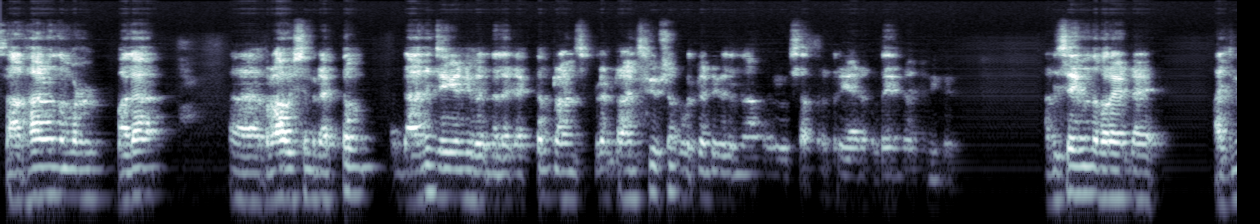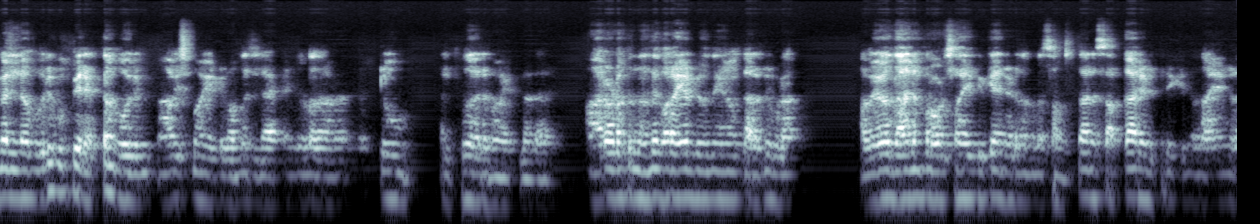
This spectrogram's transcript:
സാധാരണ നമ്മൾ പല പ്രാവശ്യം രക്തം ദാനം ചെയ്യേണ്ടി വരുന്ന അല്ലെ രക്തം ട്രാൻസ് ട്രാൻസ്ഫ്യൂഷൻ കൊടുക്കേണ്ടി വരുന്ന ഒരു ശസ്ത്രക്രിയയാണ് ഹൃദയം മാറ്റിവെക്കൽ അതിശയം എന്ന് പറയട്ടെ അജ്മലിന് ഒരു കുപ്പി രക്തം പോലും ആവശ്യമായിട്ട് വന്നിട്ടില്ല എന്നുള്ളതാണ് ഏറ്റവും അത്ഭുതകരമായിട്ടുള്ള കാര്യം ആരോടൊക്കെ നന്ദി പറയേണ്ടി വന്ന് ഞങ്ങൾക്ക് അറിഞ്ഞുകൂടാ. അവയവദാനം പ്രോത്സാഹിപ്പിക്കാനായിട്ട് നമ്മുടെ സംസ്ഥാന സർക്കാർ എടുത്തിരിക്കുന്ന നയങ്ങൾ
